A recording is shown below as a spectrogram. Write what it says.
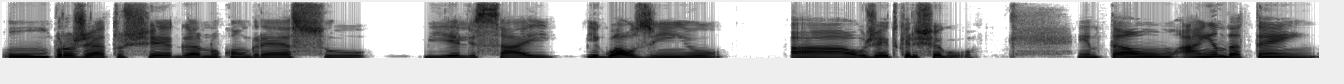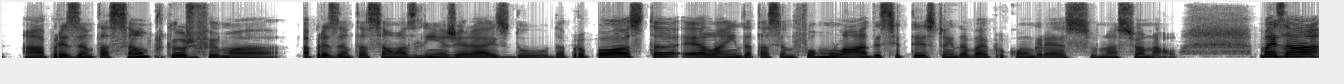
um projeto chega no Congresso e ele sai igualzinho ao jeito que ele chegou. Então, ainda tem a apresentação, porque hoje foi uma apresentação às linhas gerais do, da proposta, ela ainda está sendo formulada, esse texto ainda vai para o Congresso Nacional. Mas há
